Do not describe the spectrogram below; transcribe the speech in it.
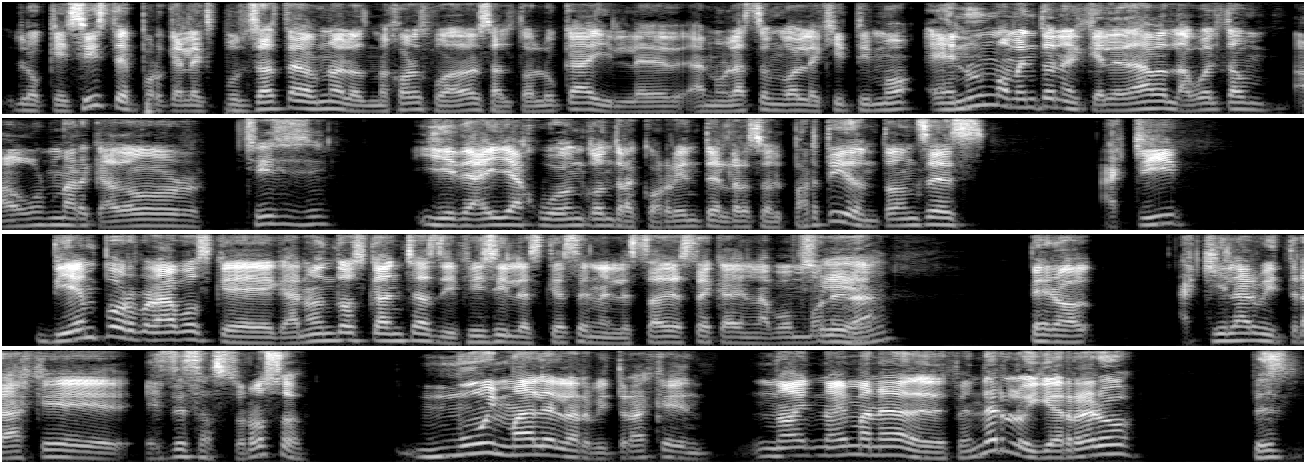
lo que hiciste, porque le expulsaste a uno de los mejores jugadores al Toluca y le anulaste un gol legítimo en un momento en el que le dabas la vuelta a un- a un marcador Sí, sí, sí. y de ahí ya jugó en contracorriente el resto del partido. Entonces, aquí, bien por Bravos que ganó en dos canchas difíciles, que es en el Estadio Azteca y en la Bombonera, Sí, ¿eh? pero aquí el arbitraje es desastroso. Muy mal el arbitraje. No hay, no hay manera de defenderlo. Y Guerrero, pues,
